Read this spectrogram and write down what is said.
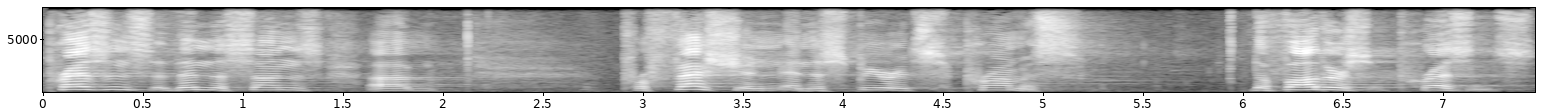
presence, then the Son's um, profession, and the Spirit's promise. The Father's presence.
